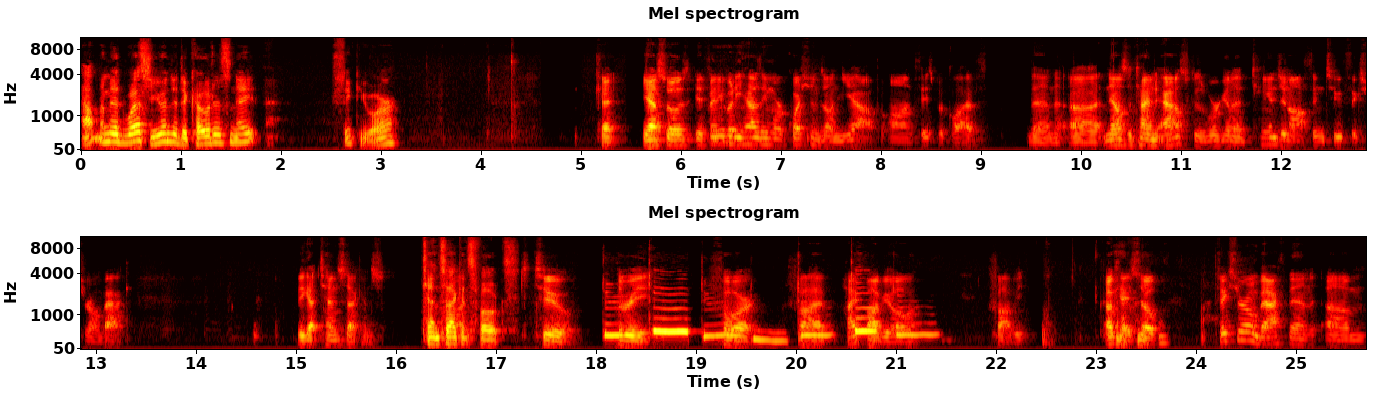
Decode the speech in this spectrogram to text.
out in the Midwest. Are you in the Dakotas, Nate? I think you are. Okay. Yeah. So if anybody has any more questions on Yap on Facebook Live, then uh, now's the time to ask because we're going to tangent off into fix your own back. We got 10 seconds. 10 seconds, One, folks. Two, three, four, five. Hi, Fabiola. Fabi. Okay, so fix your own back then. Um,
